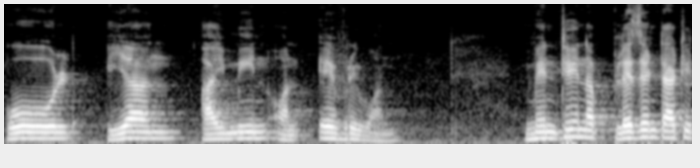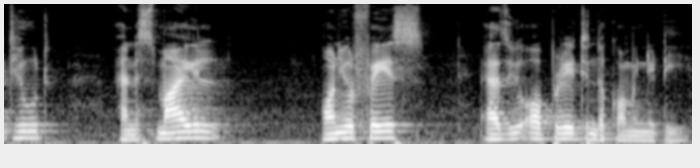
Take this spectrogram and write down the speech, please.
old young i mean on everyone. Maintain a pleasant attitude and smile on your face as you operate in the community.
